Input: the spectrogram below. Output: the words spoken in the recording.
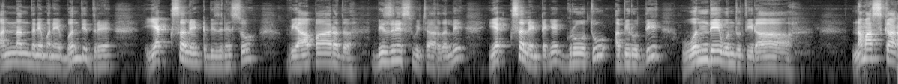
ಹನ್ನೊಂದನೇ ಮನೆ ಬಂದಿದ್ದರೆ ಎಕ್ಸಲೆಂಟ್ ಬಿಸ್ನೆಸ್ಸು. ವ್ಯಾಪಾರದ ಬಿಸ್ನೆಸ್ ವಿಚಾರದಲ್ಲಿ ಎಕ್ಸಲೆಂಟ್ಗೆ ಗ್ರೋತು, ಅಭಿವೃದ್ಧಿ ಒಂದೇ ಒಂದು ತೀರಾ. ನಮಸ್ಕಾರ.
